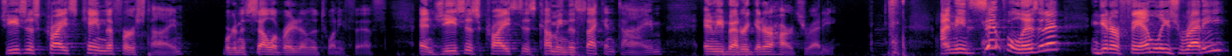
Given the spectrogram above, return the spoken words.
Jesus Christ came the first time. We're going to celebrate it on the 25th. And Jesus Christ is coming the second time, and we better get our hearts ready. I mean, simple, isn't it? And get our families ready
